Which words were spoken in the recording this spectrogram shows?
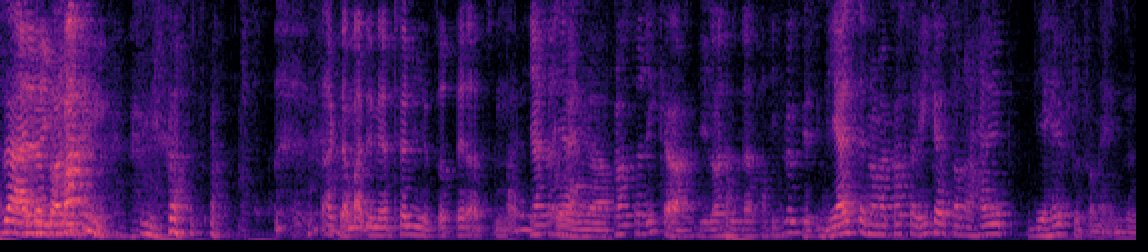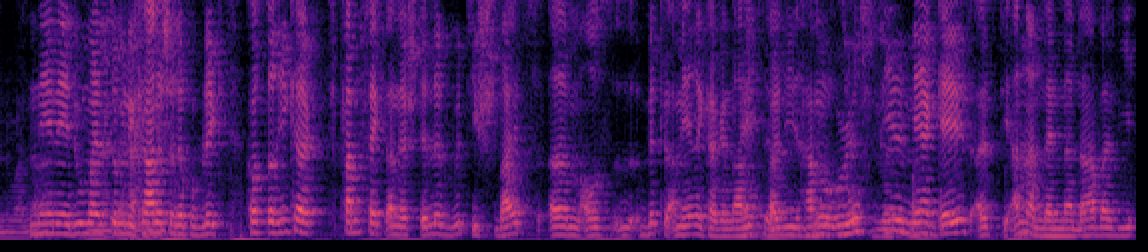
Nein, alle das nicht Sag da mal den Herr Tönnies, was der dazu meint. Ja, Oh, ja, ja. Costa Rica, die Leute sind einfach die glücklichsten. Wie heißt denn nochmal Costa Rica? Ist doch eine halb, die Hälfte von der Insel nur. Ne? Nee, nee, du meinst Dominikanische Republik. Costa Rica, Fun Fact an der Stelle, wird die Schweiz ähm, aus Mittelamerika genannt, Echt weil die haben So so, viel mehr Geld als die anderen Länder da, weil die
